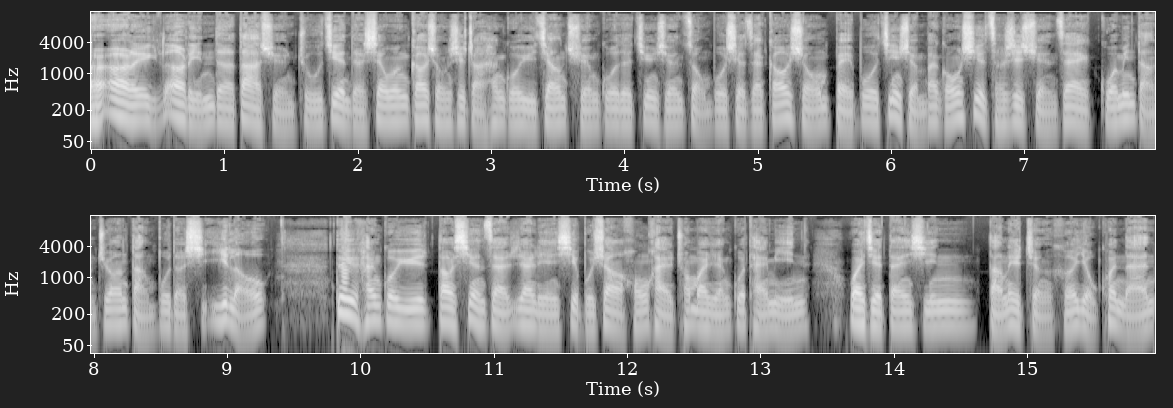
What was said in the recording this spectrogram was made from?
而二零二零的大选逐渐的升温，高雄市长韩国瑜将全国的竞选总部设在高雄，北部竞选办公室则是选在国民党中央党部的十一楼。对于韩国瑜到现在仍然联系不上红海创办人郭台铭，外界担心党内整合有困难。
